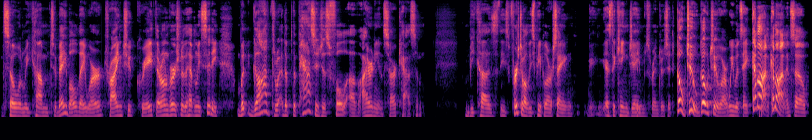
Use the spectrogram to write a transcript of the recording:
And so when we come to Babel, they were trying to create their own version of the heavenly city. But God, through the, the passage is full of irony and sarcasm because these, first of all, these people are saying, as the King James renders it, go to, go to, or we would say, come on, come on. And so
